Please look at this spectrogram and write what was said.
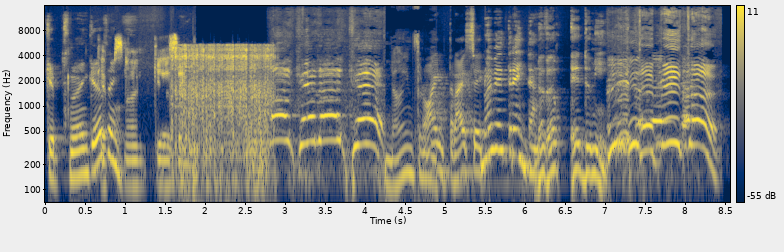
Gibt's nur in Giersing. Gibt's nur in Giersing. Danke, danke! 9.30. 9.30. 9.30. 9h30. Bitte, bitte!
